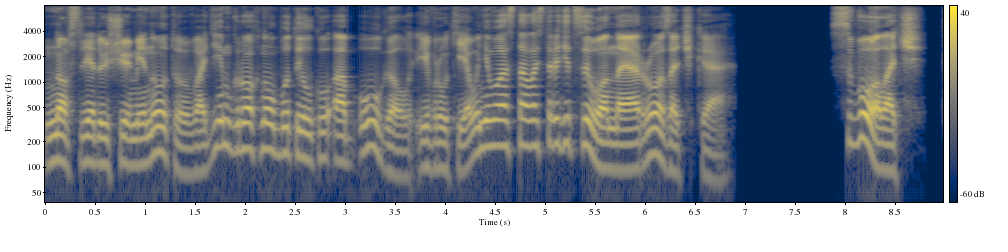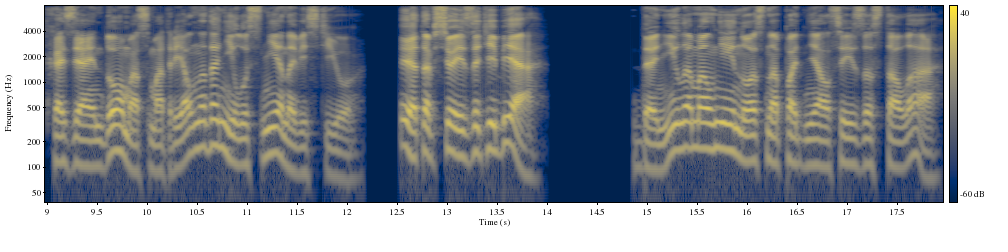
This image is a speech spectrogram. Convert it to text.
Но в следующую минуту Вадим грохнул бутылку об угол, и в руке у него осталась традиционная розочка. «Сволочь!» Хозяин дома смотрел на Данилу с ненавистью. «Это все из-за тебя!» Данила молниеносно поднялся из-за стола.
